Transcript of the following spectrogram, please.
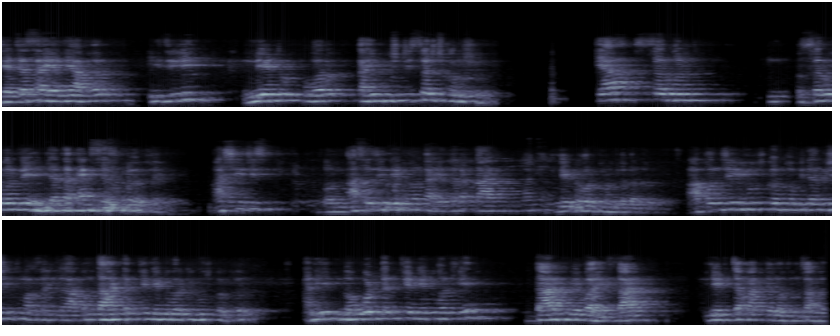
ज्याच्या सहाय्याने आपण इझिली नेटवर काही गोष्टी सर्च करू शकतो. त्या सर्व्हर सर्व्हरने त्याचा ऍक्सेस मिळत नाही. अशी जी असं जे नेटवर्क आहे त्याला काय नेटवर्क म्हटलं जातं? आपण जे यूज करतो मी त्या दिवशी तुम्हाला सांगितलं आपण दहा टक्के नेटवर्क यूज करतो आणि नव्वद टक्के नेटवर्क हे डार्क वेब आहे. डार्क नेटच्या माध्यमातून चालत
